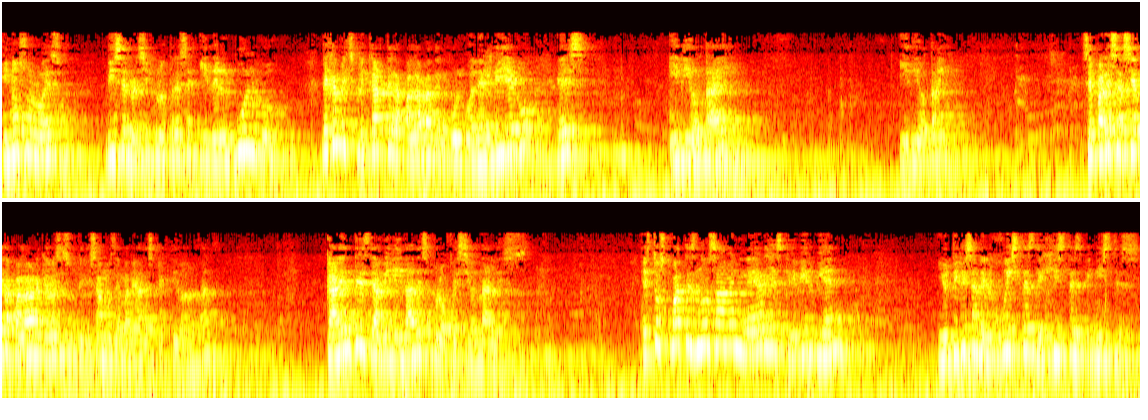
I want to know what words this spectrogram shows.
Y no solo eso, dice el versículo 13, y del vulgo Déjame explicarte la palabra del vulgo. En el griego es idiotai. Idiotai. Se parece a cierta palabra que a veces utilizamos de manera despectiva, ¿verdad? Carentes de habilidades profesionales. Estos cuates no saben leer y escribir bien y utilizan el juistes, dijistes, vinistes.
